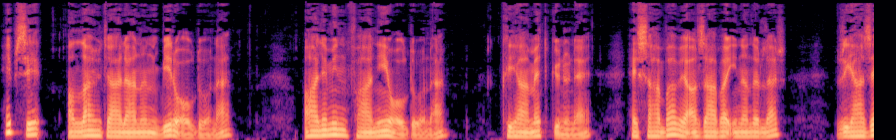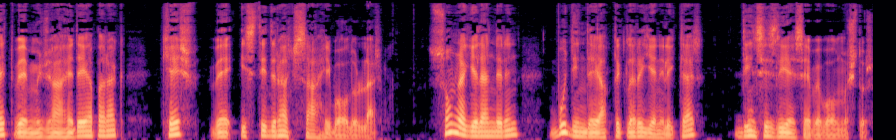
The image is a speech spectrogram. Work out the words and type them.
Hepsi Allahü Teala'nın bir olduğuna, alemin fani olduğuna, kıyamet gününe, hesaba ve azaba inanırlar, riyazet ve mücahede yaparak keşf ve istidraç sahibi olurlar. Sonra gelenlerin bu dinde yaptıkları yenilikler dinsizliğe sebep olmuştur.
